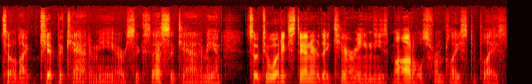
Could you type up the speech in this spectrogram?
So like KIPP Academy or Success Academy, and so to what extent are they carrying these models from place to place?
